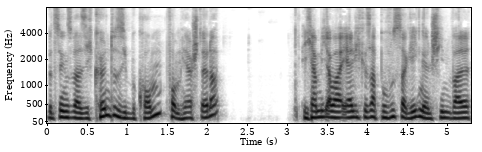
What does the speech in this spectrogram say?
beziehungsweise ich könnte sie bekommen vom Hersteller. Ich habe mich aber ehrlich gesagt bewusst dagegen entschieden, weil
